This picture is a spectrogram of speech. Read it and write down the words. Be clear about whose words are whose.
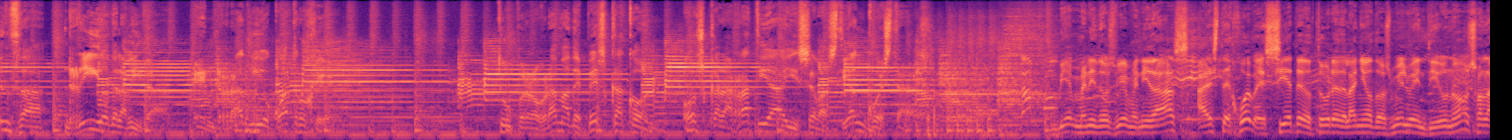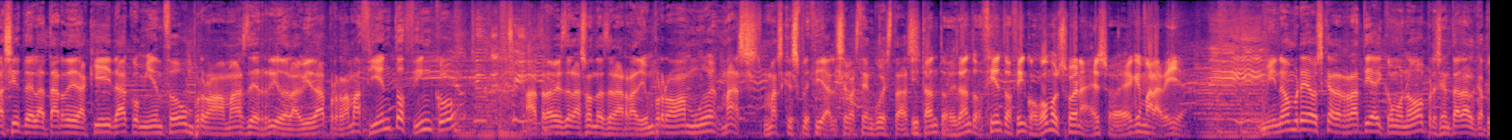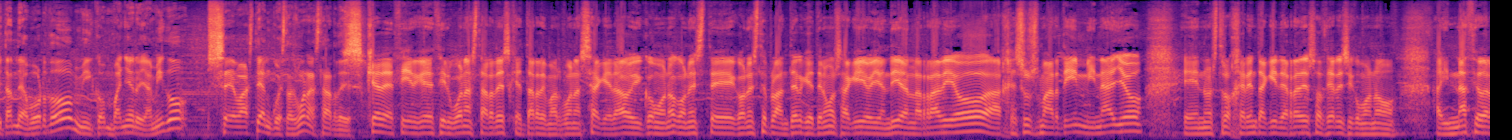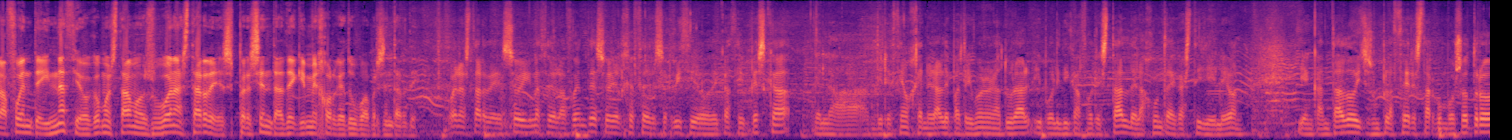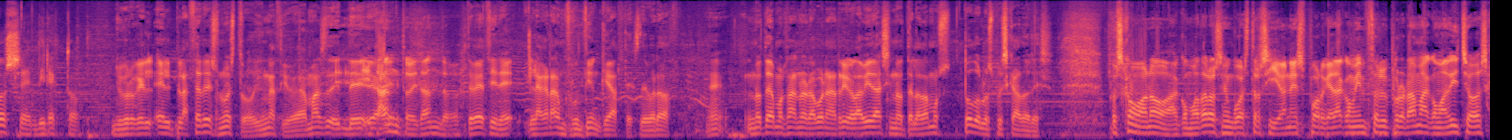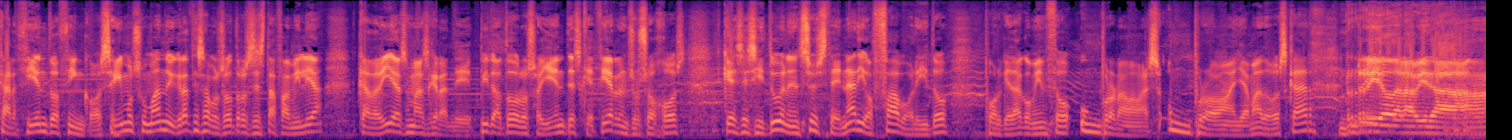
Speaker 1: comienza Río de la Vida en Radio 4G. Tu programa de pesca con Óscar Arratia y Sebastián Cuestas.
Speaker 2: Bienvenidos, bienvenidas a este jueves 7 de octubre del año 2021. Son las 7 de la tarde de aquí y da comienzo un programa más de Río de la Vida, programa 105 a través de las ondas de la radio. Un programa muy, más, más que especial, Sebastián Cuestas.
Speaker 3: Y tanto, y tanto. 105, ¿cómo suena eso, eh? Qué maravilla.
Speaker 2: Mi nombre es Óscar Arratia y, como no, presentar al capitán de a bordo, mi compañero y amigo Sebastián Cuestas. Buenas tardes.
Speaker 3: Qué decir, qué decir. Buenas tardes, qué tarde más buena se ha quedado. Y, como no, con este, con este plantel que tenemos aquí hoy en día en la radio, a Jesús Martín Minayo, eh, nuestro gerente aquí de redes sociales, y, como no, a Ignacio de la Fuente. Ignacio, ¿cómo estamos? Buenas tardes. Preséntate. ¿Quién mejor que tú para presentarte?
Speaker 4: Buenas tardes. Soy Ignacio de la Fuente, soy el jefe del Servicio de Caza y Pesca de la Dirección General de Patrimonio Natural y Política Forestal de la Junta de Castilla y León. Y encantado y es un placer estar con vosotros en directo.
Speaker 2: Yo creo que el, placer es nuestro, Ignacio. Además de, de
Speaker 3: y tanto, y tanto.
Speaker 2: Te voy a decir eh, la gran función que haces, de verdad. ¿Eh? No te damos la enhorabuena Río la vida, sino te la damos todos los pescadores.
Speaker 3: Pues cómo no, acomodaros en vuestros sillones porque da comienzo el programa, como ha dicho Oscar, 105. Seguimos sumando y gracias a vosotros esta familia cada día es más grande. Pido a todos los oyentes que cierren sus ojos, que se sitúen en su escenario favorito porque da comienzo un programa más, un programa llamado Oscar
Speaker 2: Río de la vida.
